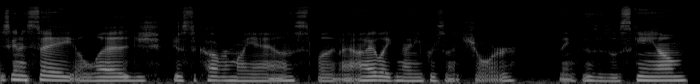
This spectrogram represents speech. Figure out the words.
He's gonna say allege just to cover my ass, but I, I like 90% sure think this is a scam,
